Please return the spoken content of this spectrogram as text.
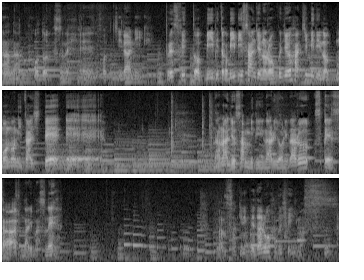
あなるほどですね、えー、こちらにプレスフィット BB とか BB30 の 68mm のものに対して、えー、73mm になるようになるスペーサーになりますね。まず先にペダルを外していきます。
